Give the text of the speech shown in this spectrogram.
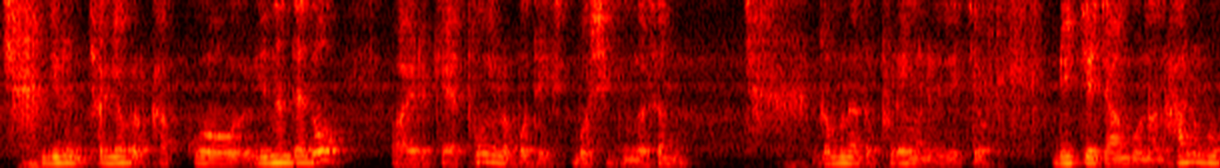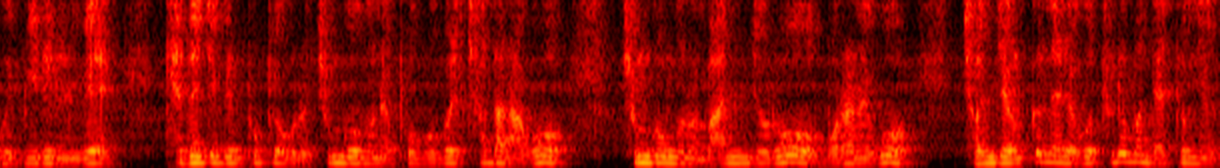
참 이런 전력을 갖고 있는데도 어, 이렇게 통일을 못, 못 시킨 것은 참 너무나도 불행한 일이죠. 리제 장군은 한국의 미래를 위해 대대적인 폭격으로 중공군의 보급을 차단하고 중공군을 만주로 몰아내고 전쟁을 끝내려고 트루먼 대통령이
